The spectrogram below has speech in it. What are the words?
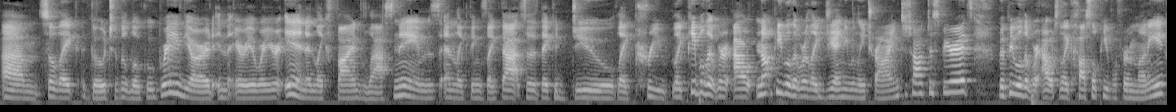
Um, so like go to the local graveyard in the area where you're in and like find last names and like things like that so that they could do like pre like people that were out not people that were like genuinely trying to talk to spirits but people that were out to like hustle people for money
